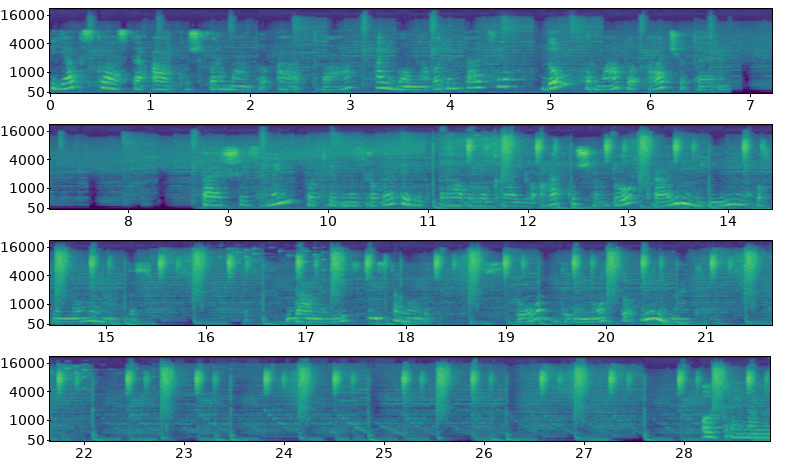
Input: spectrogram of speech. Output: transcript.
Як скласти аркуш формату А2 альбомна орієнтація до формату А4? Перший згин потрібно зробити від правого краю аркуша до крайньої лінії основного надпису. Дана відстань становить 190 мм. Отриману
